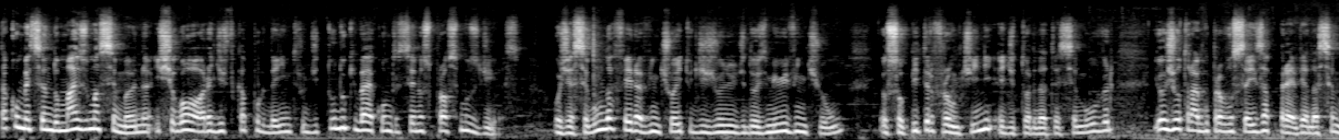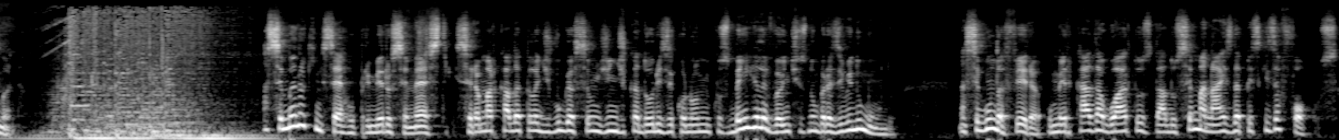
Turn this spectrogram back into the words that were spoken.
Tá começando mais uma semana e chegou a hora de ficar por dentro de tudo o que vai acontecer nos próximos dias. Hoje é segunda-feira, 28 de junho de 2021. Eu sou Peter Frontini, editor da TC Mover, e hoje eu trago para vocês a prévia da semana. A semana que encerra o primeiro semestre será marcada pela divulgação de indicadores econômicos bem relevantes no Brasil e no mundo. Na segunda-feira, o mercado aguarda os dados semanais da pesquisa Focus,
